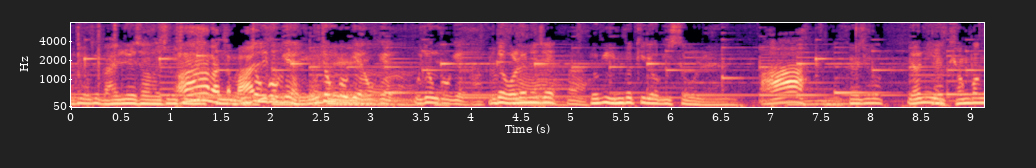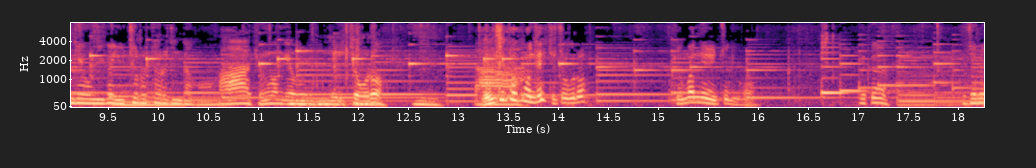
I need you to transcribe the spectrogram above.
우리 여기 말리에서 와가지고. 아, 지금 맞다. 말리. 우정고개, 말리도 우정고개, 이렇게. 오케이. 우정고개. 근데 원래는 이제 예. 여기 임도길이 여기 있어, 원래. 아, 그래가지고 연이. 경방계 오니가 이쪽으로 떨어진다고. 아, 경관계곡. 이제 이쪽으로. 음. 아, 영식 폭포인데? 저쪽으로? 경만리는 이쪽이고. 그러니까 그 전에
